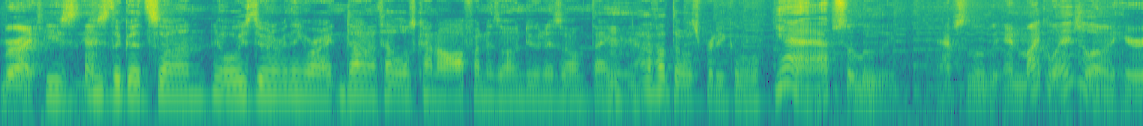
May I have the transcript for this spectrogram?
Right. He's he's the good son, always doing everything right, and Donatello's kind of off on his own, doing his own thing. I thought that was pretty cool. Yeah, absolutely, absolutely. And Michelangelo in here,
